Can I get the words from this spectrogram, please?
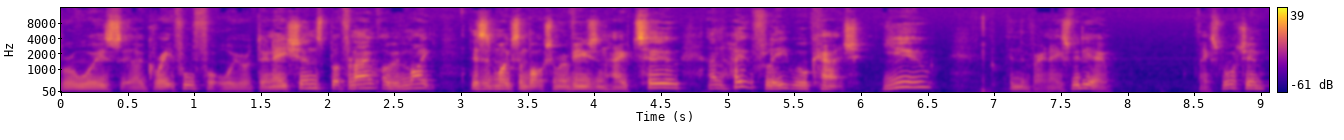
we're always uh, grateful for all your donations. But for now, I've been Mike. This is Mike's Unboxing Reviews and How To, and hopefully we'll catch you in the very next video. Thanks for watching.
